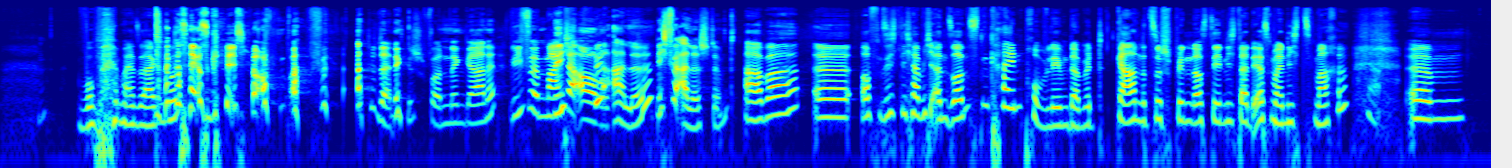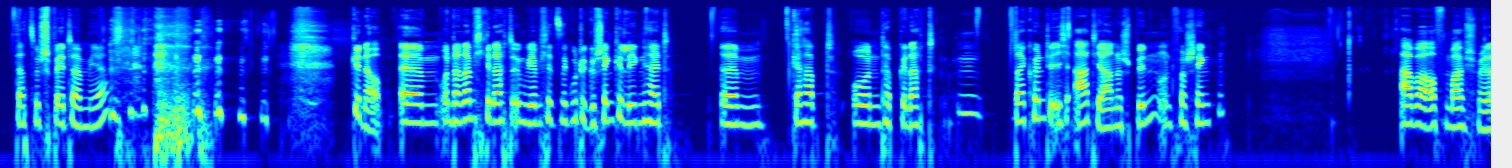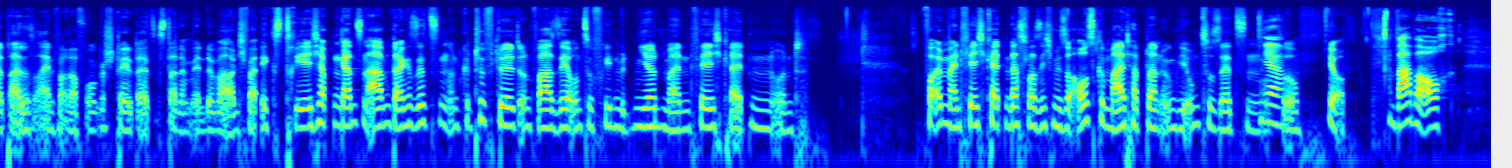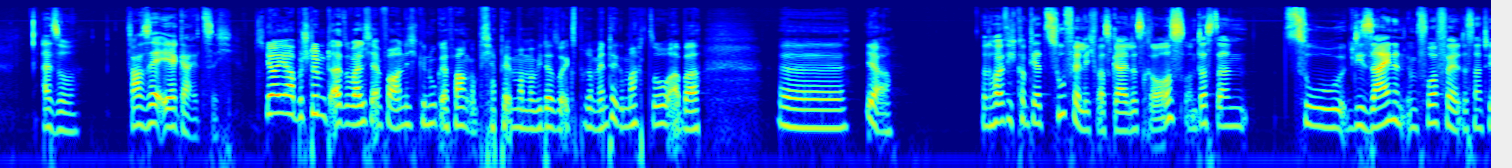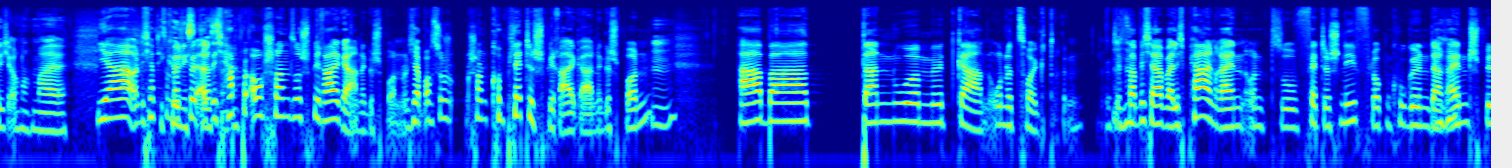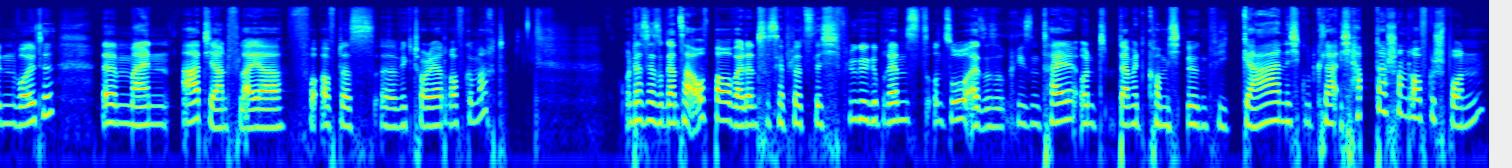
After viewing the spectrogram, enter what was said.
Wobei man sagen muss, Das gilt ja offenbar für alle deine gesponnenen Garne. Wie für meine nicht auch. für alle, Nicht für alle, stimmt. aber äh, offensichtlich habe ich ansonsten kein Problem damit, Garne zu spinnen, aus denen ich dann erstmal nichts mache. Ja. Ähm, dazu später mehr. genau. Ähm, und dann habe ich gedacht, irgendwie habe ich jetzt eine gute Geschenkgelegenheit ähm, gehabt und habe gedacht, hm, da könnte ich Artjane spinnen und verschenken. Aber offenbar habe ich mir das alles einfacher vorgestellt, als es dann am Ende war. Und ich war extrem. Ich habe den ganzen Abend da gesessen und getüftelt und war sehr unzufrieden mit mir und meinen Fähigkeiten und vor allem meinen Fähigkeiten, das, was ich mir so ausgemalt habe, dann irgendwie umzusetzen. Ja. So. War aber auch, also, war sehr ehrgeizig. Ja, ja, bestimmt. Also, weil ich einfach auch nicht genug Erfahrung habe. Ich habe ja immer mal wieder so Experimente gemacht, so, aber äh, ja. Und häufig kommt ja zufällig was Geiles raus und das dann zu designen im Vorfeld ist natürlich auch nochmal, Ja, und ich habe zum Beispiel, also ich habe auch schon so Spiralgarne gesponnen. Und ich habe auch so schon komplette Spiralgarne gesponnen, aber dann nur mit Garn, ohne Zeug drin. Und jetzt Mhm. habe ich ja, weil ich Perlen rein und so fette Schneeflockenkugeln da Mhm. reinspinnen wollte, äh, meinen Artjan-Flyer vo- auf das äh, Victoria drauf gemacht. Und das ist ja so ein ganzer Aufbau, weil dann ist das ja plötzlich Flügel gebremst und so, also so ein Riesenteil. Und damit komme ich irgendwie gar nicht gut klar. Ich habe da schon drauf gesponnen,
